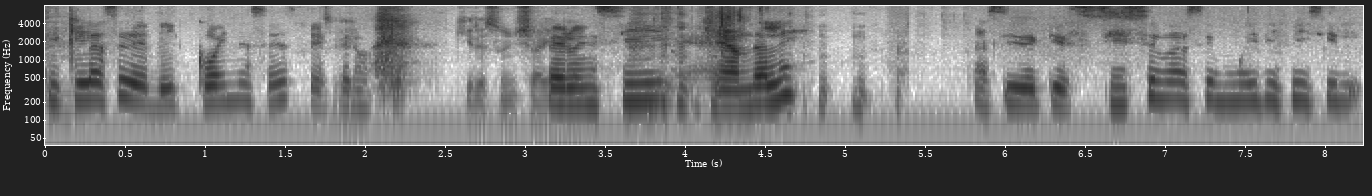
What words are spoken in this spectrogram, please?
¿Qué clase de Bitcoin es este? Sí. Pero, ¿Quieres un shiny? pero en sí, eh, ándale. Así de que sí se me hace muy difícil.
